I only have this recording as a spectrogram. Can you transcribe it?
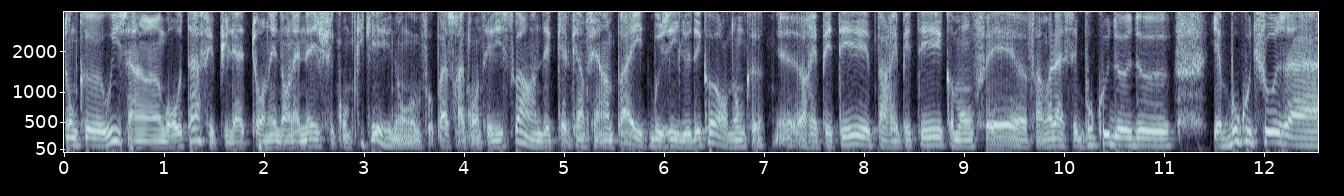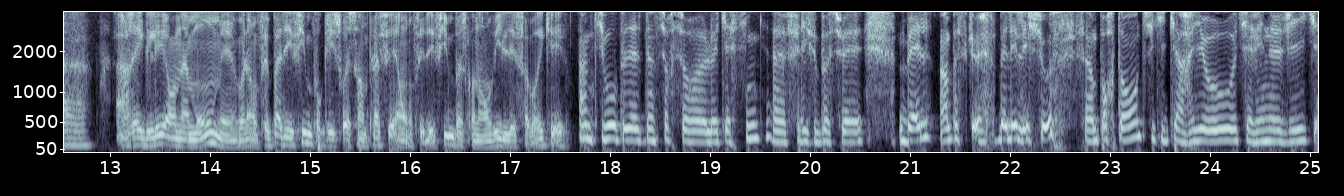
Donc, euh, oui, c'est un gros taf. Et puis, la tournée dans la neige, c'est compliqué. Donc, faut pas se raconter l'histoire. Hein. Dès que quelqu'un fait un pas, il te bousille le décor. Donc, répéter, pas répéter, comment on fait. Enfin, voilà, c'est beaucoup de, il y a beaucoup de choses à, à régler en amont. Mais voilà, on fait pas des films pour qu'ils soient simples à faire. On fait des films parce qu'on a envie de les fabriquer. Un petit mot peut-être bien sûr sur euh, le casting. Euh, Félix Bossuet, belle, hein, parce que belle est les choses, c'est important. Chiqui Cario, Thierry Neuvik,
